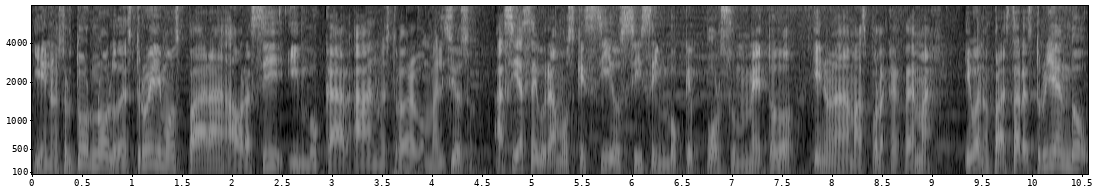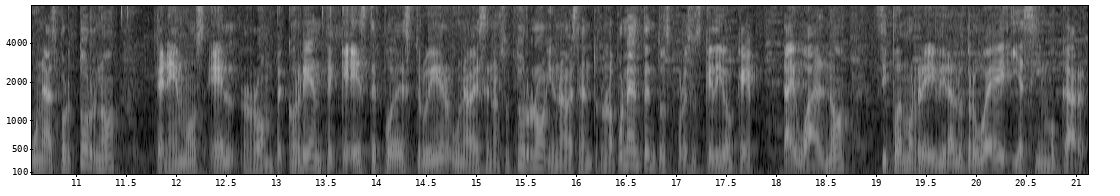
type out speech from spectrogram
Y en nuestro turno lo destruimos para ahora sí invocar a nuestro dragón malicioso. Así aseguramos que sí o sí se invoque por su método y no nada más por la carta de magia. Y bueno, para estar destruyendo una vez por turno, tenemos el rompecorriente, que este puede destruir una vez en nuestro turno y una vez en el turno oponente. Entonces por eso es que digo que da igual, ¿no? Sí podemos revivir al otro güey y así invocar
